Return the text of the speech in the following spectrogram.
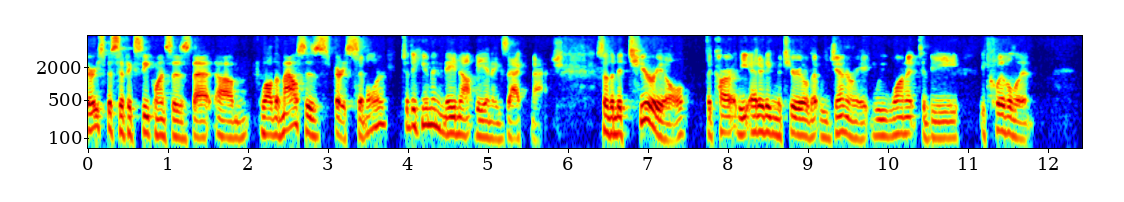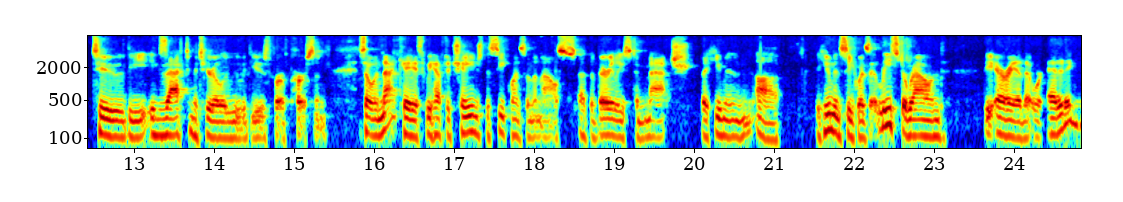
very specific sequences that, um, while the mouse is very similar to the human, may not be an exact match. So the material, the car, the editing material that we generate, we want it to be equivalent to the exact material we would use for a person. So in that case, we have to change the sequence in the mouse at the very least to match the human uh, the human sequence, at least around the area that we're editing.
